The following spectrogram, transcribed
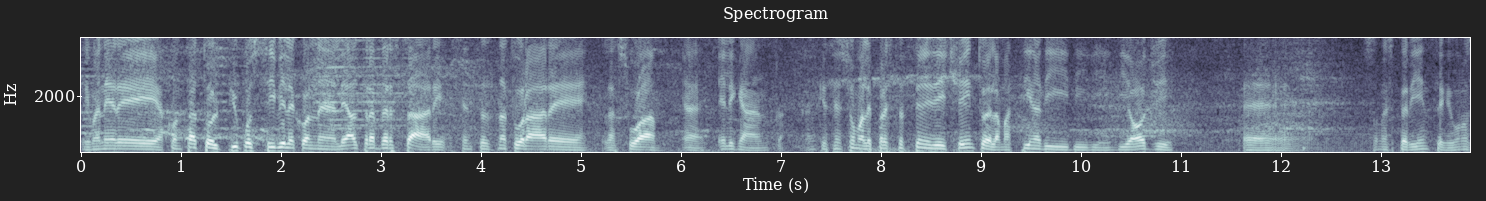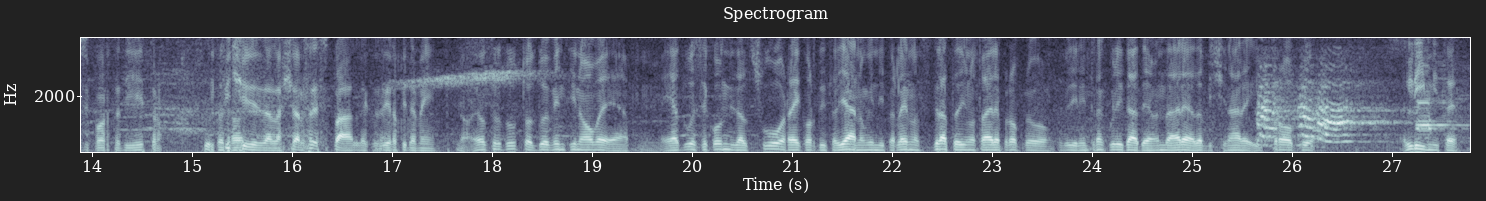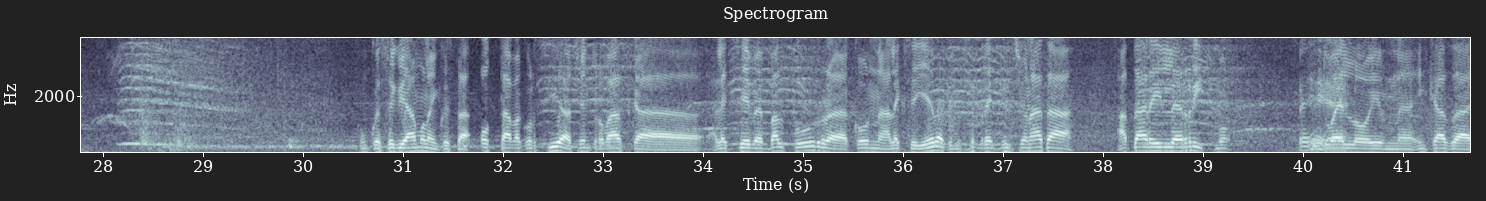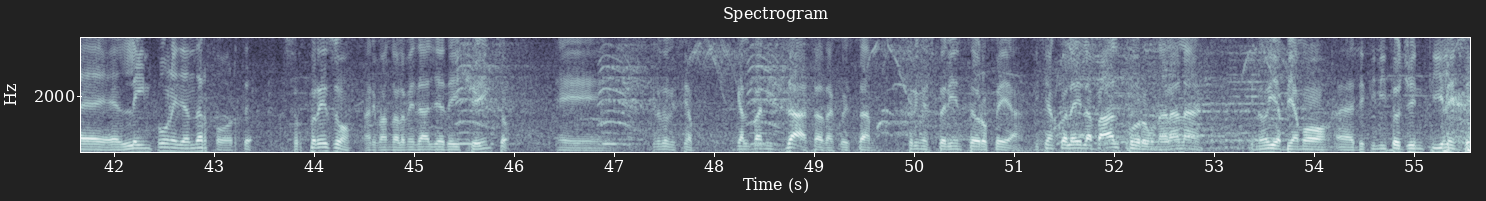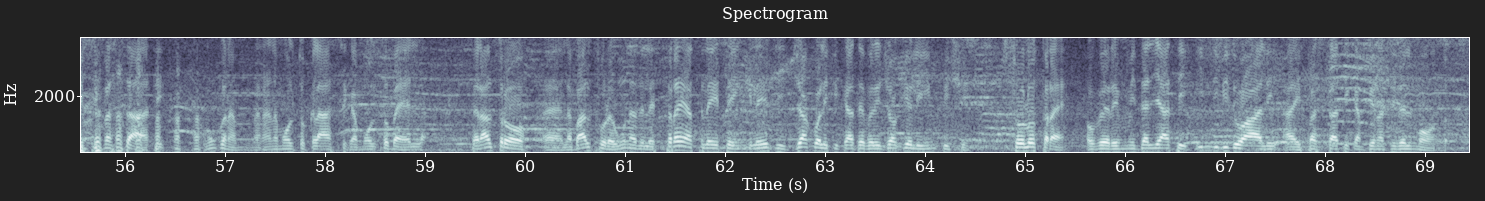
rimanere a contatto il più possibile con le altre avversari senza snaturare la sua eh, eleganza. Anche se insomma le prestazioni dei 100 e la mattina di, di, di, oggi eh, sono esperienze che uno si porta dietro. Sì, difficili però... da lasciare alle spalle così rapidamente. No, e oltretutto il 2.29 è a, è a, due secondi dal suo record italiano quindi per lei non si tratta di nuotare proprio dire, in tranquillità deve andare ad avvicinare il proprio limite Comunque seguiamola in questa ottava corsia, centro vasca Alexeyeva e Balfour con Alexeyeva che mi sembra intenzionata a dare il ritmo. Beh, il duello in, in casa eh, le impone di andare forte. Sorpreso arrivando alla medaglia dei 100 e credo che sia galvanizzata da questa prima esperienza europea. Di fianco a lei la Balfour, una rana che noi abbiamo eh, definito gentile in tempi passati, comunque una rana molto classica, molto bella Peraltro eh, la Balfour è una delle tre atlete inglesi già qualificate per i giochi olimpici, solo tre, ovvero i medagliati individuali ai passati campionati del mondo.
